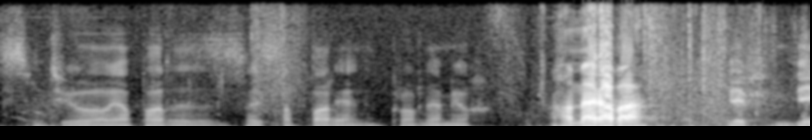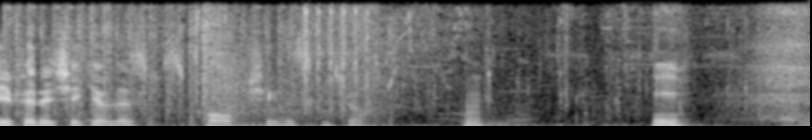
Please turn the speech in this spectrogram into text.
Sıkıntı yok yaparız. Hesap var yani. Problem yok. Ha merhaba. Beyf Beyfe de çekebiliriz. Pop şeyde sıkıntı yok. İyi. Ya bilmiyorum, ben şimdi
